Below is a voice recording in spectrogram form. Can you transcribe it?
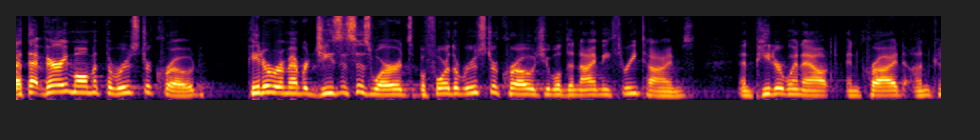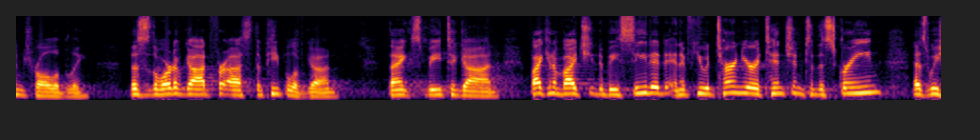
At that very moment, the rooster crowed. Peter remembered Jesus' words, Before the rooster crows, you will deny me three times. And Peter went out and cried uncontrollably. This is the word of God for us, the people of God. Thanks be to God. I can invite you to be seated, and if you would turn your attention to the screen as we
